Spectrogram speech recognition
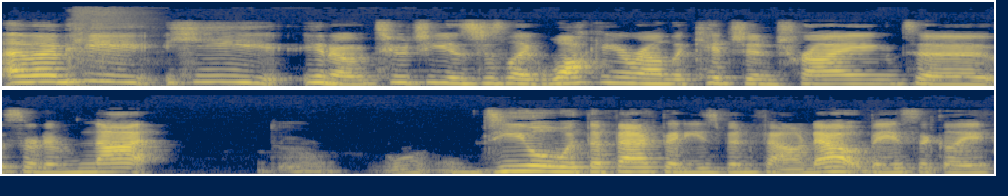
and then he he you know tucci is just like walking around the kitchen trying to sort of not deal with the fact that he's been found out basically.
